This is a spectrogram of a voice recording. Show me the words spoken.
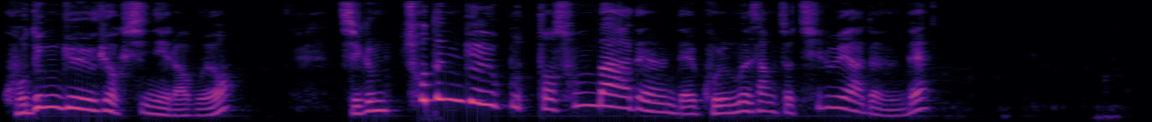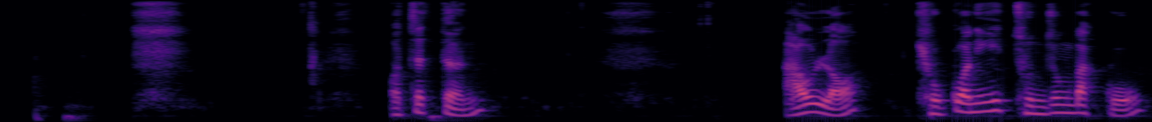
고등교육 혁신이라고요? 지금 초등교육부터 손봐야 되는데 골문 상처 치료해야 되는데? 어쨌든 아울러 교권이 존중받고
